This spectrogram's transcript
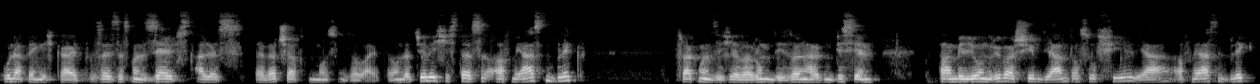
Unabhängigkeit. Das heißt, dass man selbst alles erwirtschaften muss und so weiter. Und natürlich ist das auf den ersten Blick, fragt man sich ja, warum. Die sollen halt ein bisschen ein paar Millionen rüberschieben, die haben doch so viel, ja. Auf den ersten Blick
